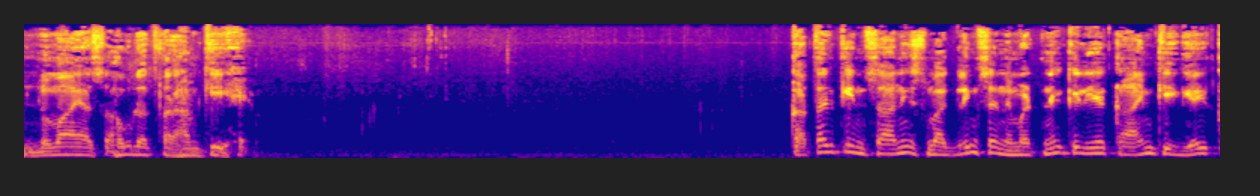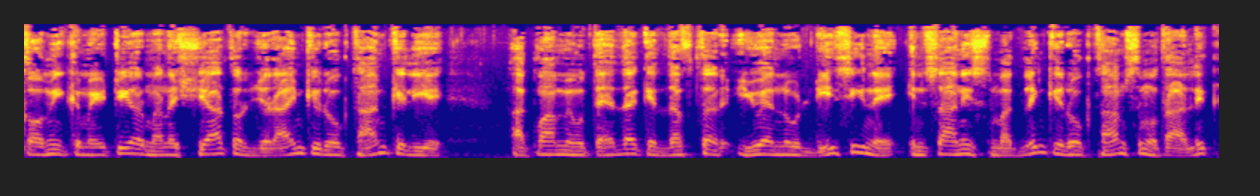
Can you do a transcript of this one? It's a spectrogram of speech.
नुमाया सहूलत फराम की है। कतर की इंसानी स्मगलिंग से निमटने के लिए कायम की गई कौमी कमेटी और मनशियात और जराइम की रोकथाम के लिए अकवा मुतहदा के दफ्तर U N O D C ने इंसानी स्मगलिंग की रोकथाम से मुतालिक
